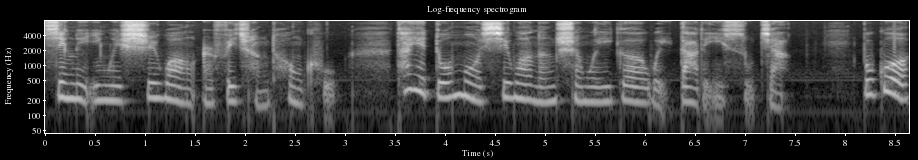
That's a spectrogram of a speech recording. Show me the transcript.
心里因为失望而非常痛苦，他也多么希望能成为一个伟大的艺术家。不过，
